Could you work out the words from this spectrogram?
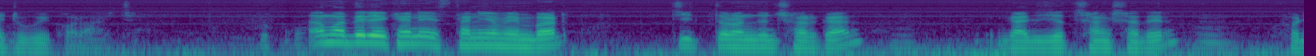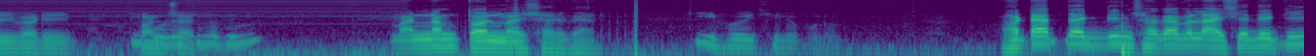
এটুকুই করা হয়েছে। আমাদের এখানে স্থানীয় মেম্বার চিত্তরঞ্জন সরকার গাজীজত সাংসদের খড়িবাড়ি পঞ্চায়েত। আমার নাম তন্ময় সরকার। কি হয়েছিল বলুন? হঠাৎ একদিন সকালবেলা এসে দেখি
